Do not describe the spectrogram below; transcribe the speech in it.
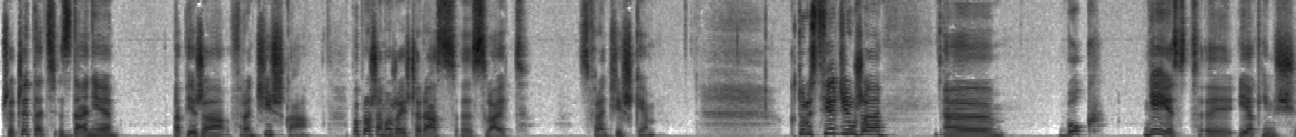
przeczytać zdanie papieża Franciszka. Poproszę może jeszcze raz e, slajd z Franciszkiem, który stwierdził, że e, Bóg nie jest e, jakimś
